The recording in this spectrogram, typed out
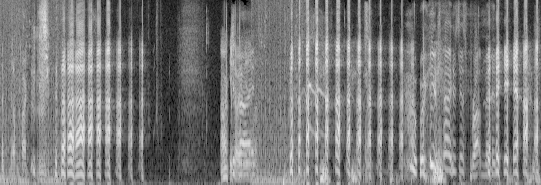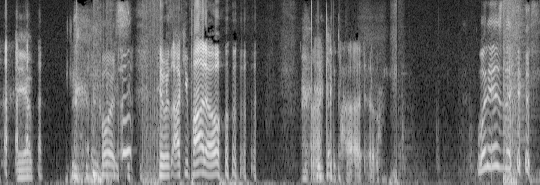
What the fuck? You saw what Occupied. you. Were you guys just prop men? yeah. Yep. of course. It was Occupado. Occupado. What is this?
